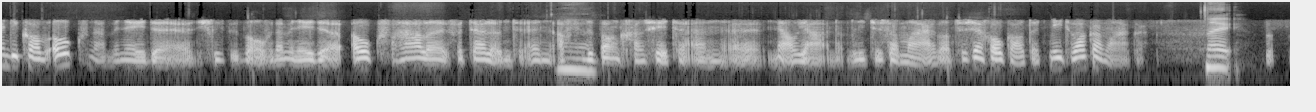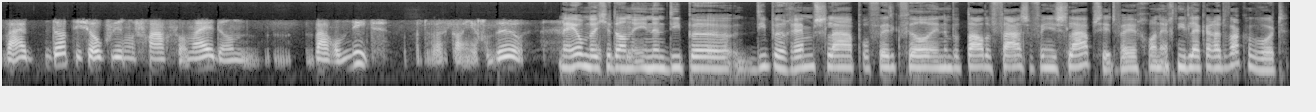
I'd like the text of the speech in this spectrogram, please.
En die kwam ook naar beneden, die sliep weer boven naar beneden, ook verhalen vertellend en achter de bank gaan zitten. En eh, nou ja, dan lieten ze dan maar, want ze zeggen ook altijd niet wakker maken. Nee. Maar dat is ook weer een vraag van mij dan, waarom niet? Wat, wat kan je gebeuren? Nee, omdat je dan in een diepe, diepe remslaap... of weet ik veel, in een bepaalde fase van je slaap zit... waar je gewoon echt niet lekker uit wakker wordt.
